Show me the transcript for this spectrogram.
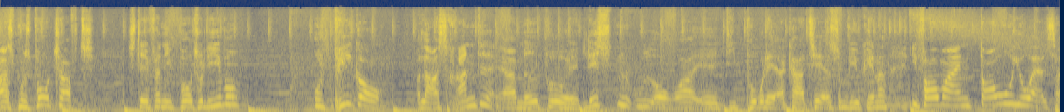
Rasmus Botoft, Stefanie Portolivo, Ulf Pilgaard og Lars Rante er med på øh, listen ud over øh, de populære karakterer, som vi jo kender. I forvejen dog jo altså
